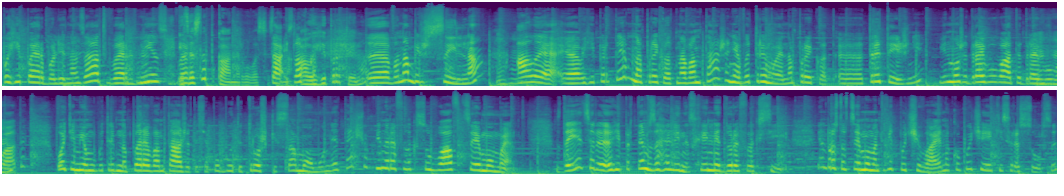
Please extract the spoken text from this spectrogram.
по гіперболі назад, вверх, вниз. Вверх. І це слабка нервова система. Так, і слабка. А гіпертима? Е, вона більш сильна, але е, гіпертим, наприклад, навантаження витримує, наприклад, три тижні. Він може драйвувати, драйвувати. Потім йому потрібно перевантажитися, побути трошки самому, не те, щоб він рефлексував цей момент. Здається, гіпертим взагалі не схильний до рефлексії. Він просто в цей момент відпочиває, накопичує якісь ресурси,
